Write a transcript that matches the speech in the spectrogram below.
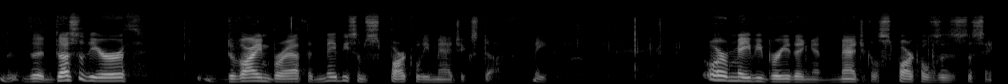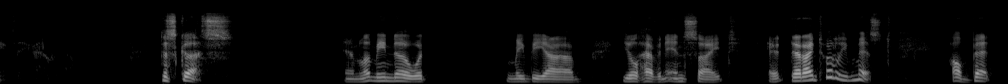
the dust of the earth, divine breath, and maybe some sparkly magic stuff. Maybe. Or maybe breathing and magical sparkles is the same thing. I don't know. Discuss. And let me know what maybe uh, you'll have an insight that I totally missed. I'll bet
